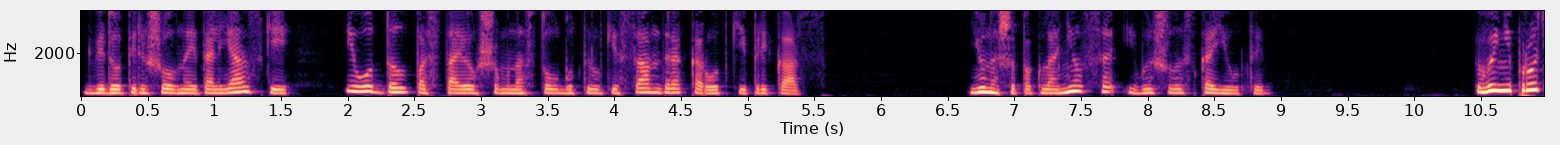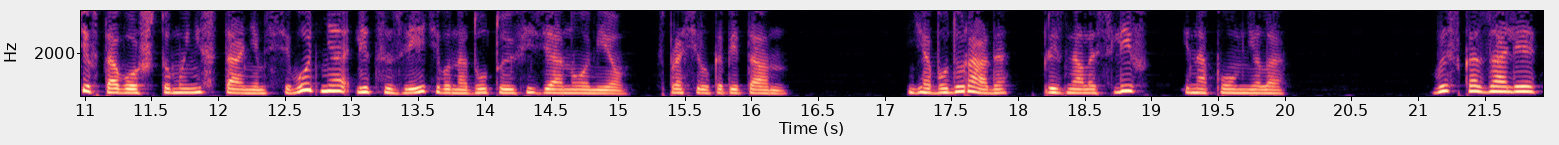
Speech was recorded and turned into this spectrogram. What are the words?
Гвидо перешел на итальянский и отдал поставившему на стол бутылки Сандра короткий приказ. Юноша поклонился и вышел из каюты. Вы не против того, что мы не станем сегодня лицезреть его надутую физиономию, спросил капитан. Я буду рада, призналась Лив и напомнила. Вы сказали,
